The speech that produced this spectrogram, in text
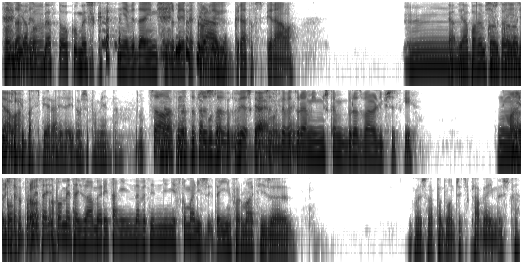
poza i obok tym na stołku myszkę. nie wydaje mi się, żeby Nie, jest jakakolwiek gra to wspierała. Mm, Ja, ja obawiam się, że to nie działa. chyba wspiera, jeżeli dobrze pamiętam. No co, No, no to to, no to przecież to, wiesz, gracze z klawiaturami i myszkami by rozwalali wszystkich. Nie może nie, być bo tak pamiętaj, prosto. pamiętaj, że Amerykanie nawet nie, nie, nie skumali tej informacji, że można podłączyć klawę i myszkę.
